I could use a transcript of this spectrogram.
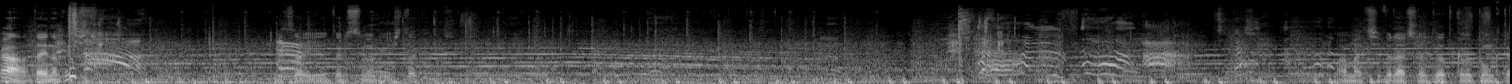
A, daje nam wyjść. I co, i teraz mogę iść, tak? Się wyleczę, dodatkowe punkty.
